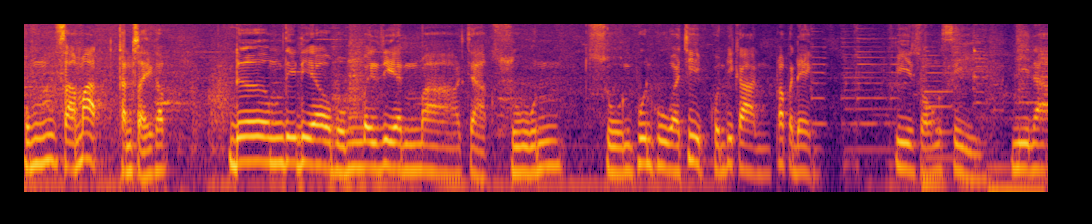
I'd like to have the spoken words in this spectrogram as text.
ผมสามารถขันใสครับ เดิมทีเดียวผมไปเรียนมาจากศูนย์ ศูนย์พื้นฟูอาชีพคนพิการพระประแดง ปี 24 มีนา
